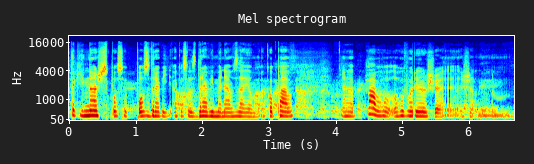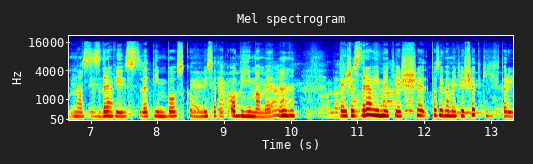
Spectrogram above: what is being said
taký náš spôsob pozdraviť, ako sa zdravíme navzájom. Ako Pav, Pavel hovoril, že, že nás zdraví svetým boskom, my sa tak objímame. Takže zdravíme tiež, pozývame tiež všetkých, ktorí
